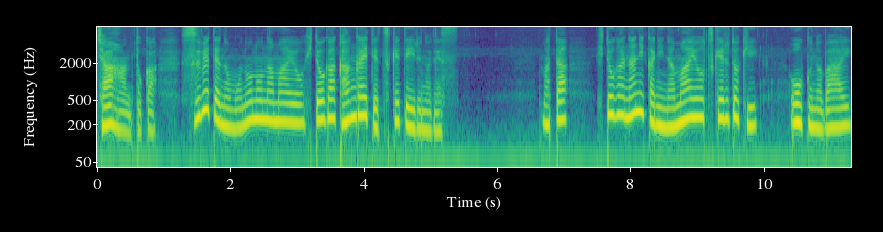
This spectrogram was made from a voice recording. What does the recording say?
チャーハンとかすべてのものの名前を人が考えてつけているのです。また人が何かに名前をつけるとき多くの場合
